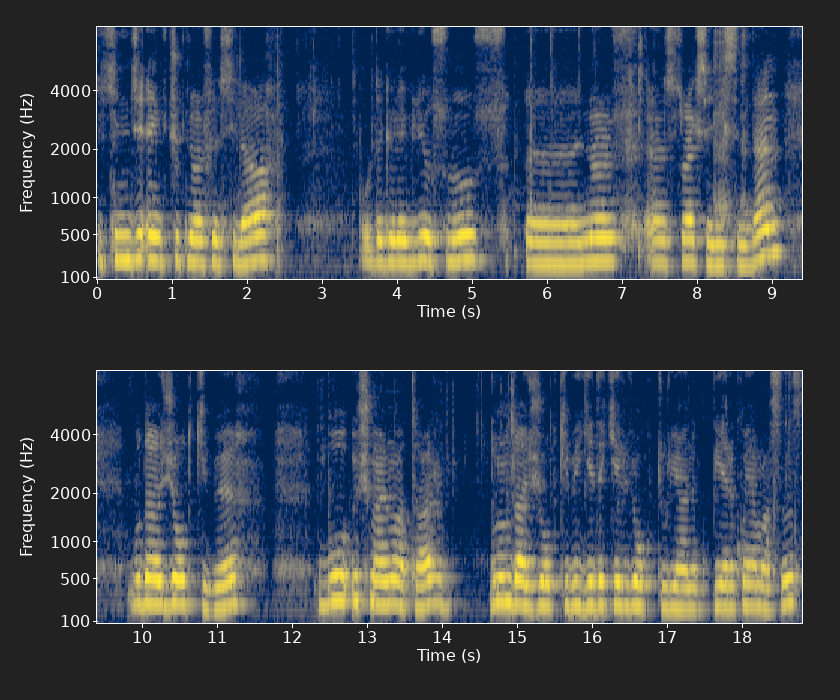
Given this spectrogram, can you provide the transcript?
ikinci en küçük Nerf'in silah. Burada görebiliyorsunuz. Ee, Nerf and Strike serisinden. Bu da Jolt gibi. Bu 3 mermi atar. Bunun da Jolt gibi yedek yeri yoktur yani bir yere koyamazsınız.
